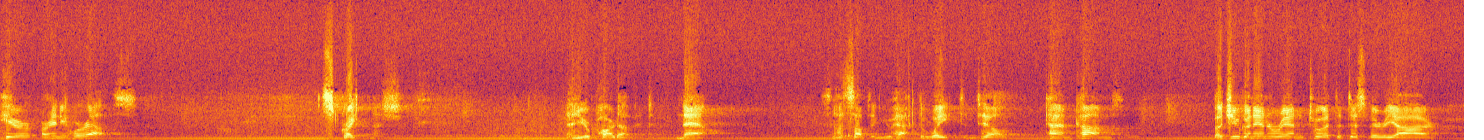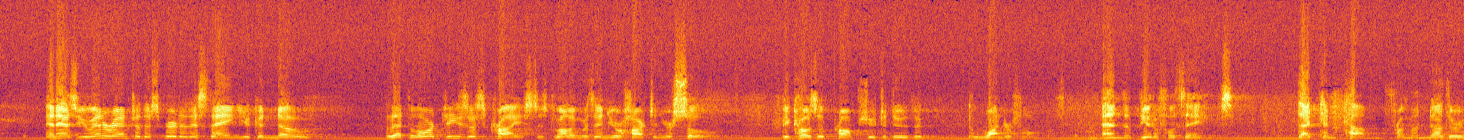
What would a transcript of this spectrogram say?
here or anywhere else. It's greatness. And you're part of it now. It's not something you have to wait until time comes, but you can enter into it at this very hour and as you enter into the spirit of this thing, you can know that the Lord Jesus Christ is dwelling within your heart and your soul because it prompts you to do the, the wonderful and the beautiful things that can come from another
